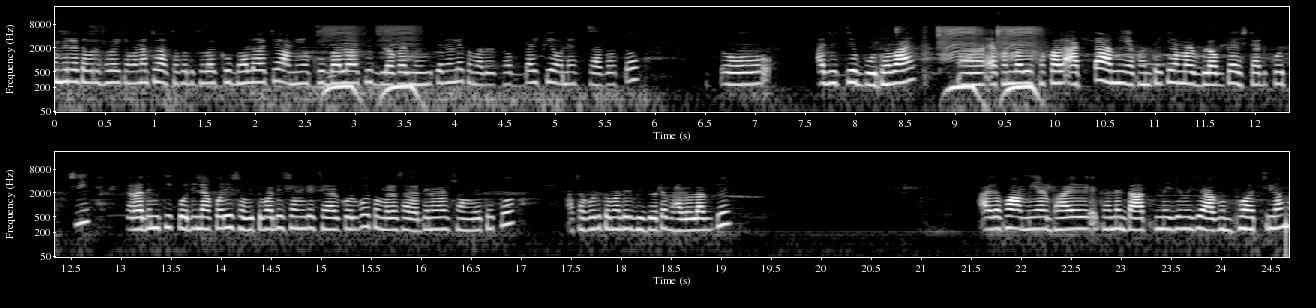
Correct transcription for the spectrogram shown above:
বন্ধুরা, তোমরা সবাই কেমন আছো? আশা করি সবাই খুব ভালো আছো। আমিও খুব ভালো আছি ব্লগার মিমি চ্যানেলে। তোমাদের সবাইকে অনেক স্বাগত। তো আজ হচ্ছে বুধবার। এখন বাজে সকাল আটটা। আমি এখন থেকে আমার ব্লগটা স্টার্ট করছি। সারাদিন কি করি না করি সবই তোমাদের সঙ্গে শেয়ার করব। তোমরা সারাদিন আমার সঙ্গে থেকো। আশা করি তোমাদের ভিডিওটা ভালো লাগবে। আর দেখো, আমি আর ভাই এখানে দাঁত মেজে মেজে আগুন পোহাচ্ছিলাম।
